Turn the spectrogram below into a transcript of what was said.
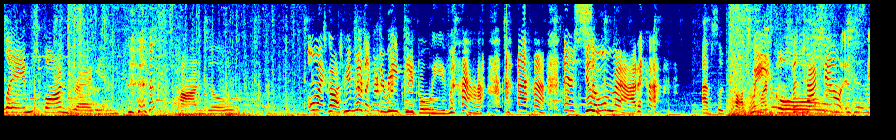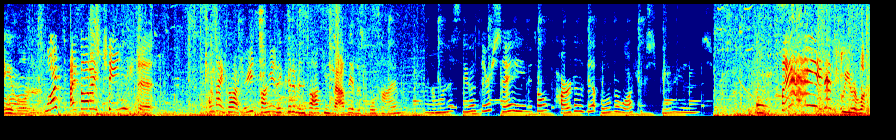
Flame spawn dragon. Hondo. Oh we've had like three people leave. They're so Dude. mad. Absolute toxic. Wait, Let's go. the chat channel is disabled. What? I thought I changed it. Oh my gosh, are you telling me they could have been talking badly this whole time? I want to see what they're saying. It's all part of the Overwatch experience. Oh. Hey, that's- oh, you're lucky.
